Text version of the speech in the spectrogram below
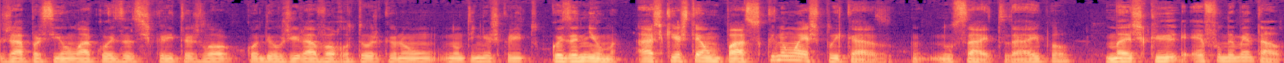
já apareciam lá coisas escritas logo quando eu girava o rotor que eu não, não tinha escrito coisa nenhuma. Acho que este é um passo que não é explicado no site da Apple, mas que é fundamental.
